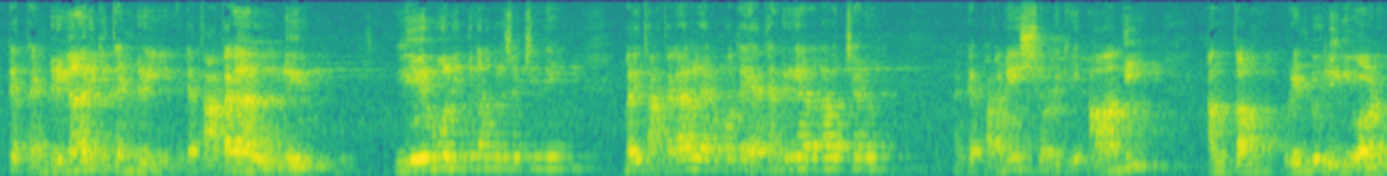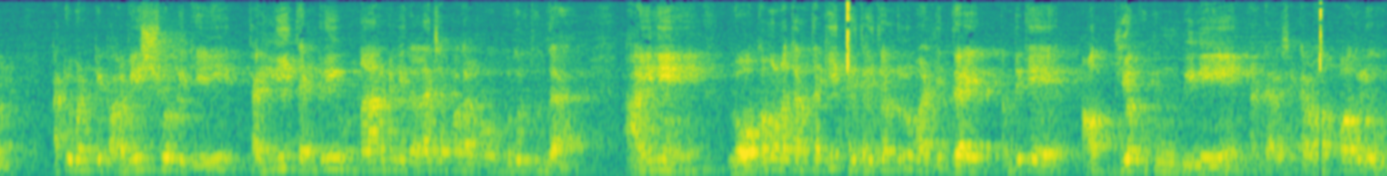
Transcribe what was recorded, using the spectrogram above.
అంటే తండ్రి గారికి తండ్రి అంటే తాతగారు లేరు. లేరు అని ఎందుకు అనవలసి వచ్చింది? మరి తాతగారు లేకపోతే తండ్రి గారు ఎలా వచ్చాడు? అంటే పరమేశ్వరుడికి ఆది అంతం రెండు లేనివాడు. అటువంటి పరమేశ్వరుడికి తల్లి తండ్రి ఉన్నారని మీరు ఎలా చెప్పగలరు? కుదురుతుందా? ఆయనే లోకమునకంతటి తల్లిదండ్రులు వాళ్ళిద్దరే. అందుకే ఆద్య కుటుంబినే అంటారు శంకర భగవత్పాదులు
